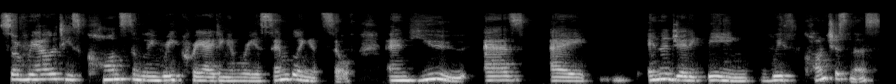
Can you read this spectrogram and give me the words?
So reality is constantly recreating and reassembling itself. And you as a energetic being with consciousness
